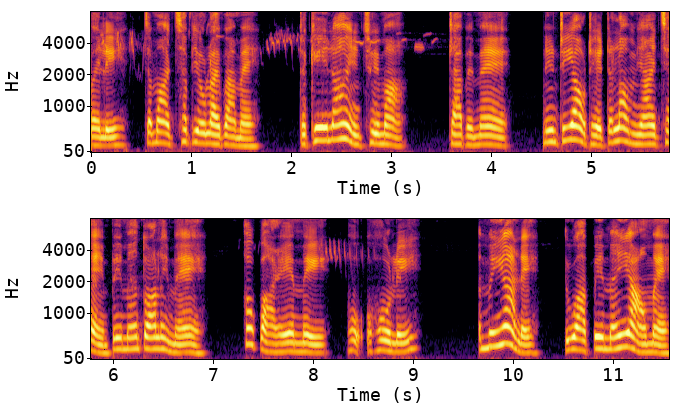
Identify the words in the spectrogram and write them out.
ပဲလေကျမချက်ပြုတ်လိုက်ပါမယ်တကယ်လားရင်ချွေးမဒါပေမဲ့နင်တယောက်တည်းတစ်လောက်များချက်ရင်ပင်ပန်းသွားလိမ့်မယ်ဟုတ်ပါတယ်အမေဟုတ်ဟုတ်လေ အမေကလည်း तू ကပင်ပန်းရအောင်မယ်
